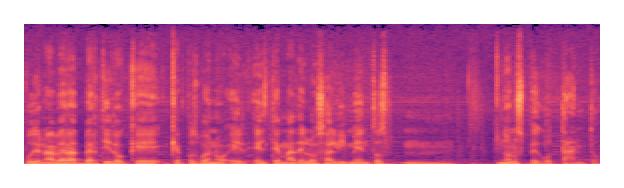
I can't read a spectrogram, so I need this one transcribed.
pudieron haber advertido que, pues bueno, el, tema de los alimentos... Mm, no nos pegó tanto.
